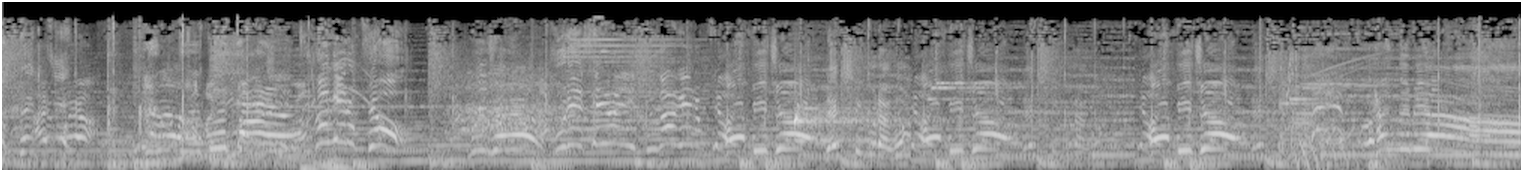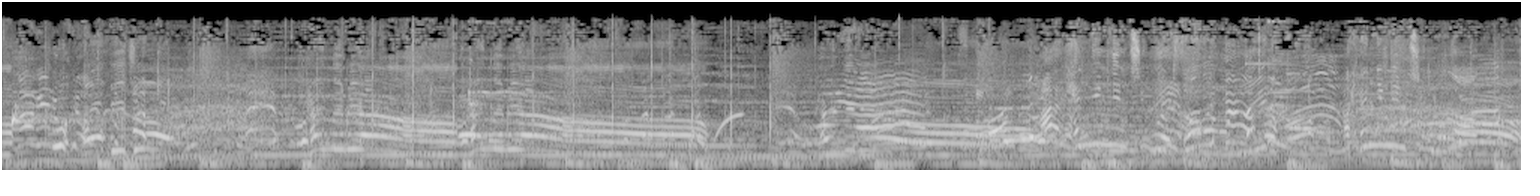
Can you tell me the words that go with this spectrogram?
뭐야. 누굴까요? 누가 괴롭혀? 문서영 우리 세연이 누가 괴롭혀? 어 미주 내 친구라고? 어 미주 내 친구라고? 어 미주 팬님이야 누가 괴롭혀? 어 미주 팬님이야 팬님이야 팬님이야 아, 햇님님 친구였어? 아, 햇님님 친구나.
